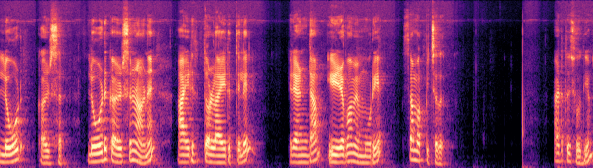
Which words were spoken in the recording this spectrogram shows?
Lord Curzon. ലോർഡ് കഴ്സൺ ആണ് ആയിരത്തി തൊള്ളായിരത്തിൽ രണ്ടാം ഈഴവ മെമ്മോറിയൽ സമർപ്പിച്ചത്. അടുത്ത ചോദ്യം.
